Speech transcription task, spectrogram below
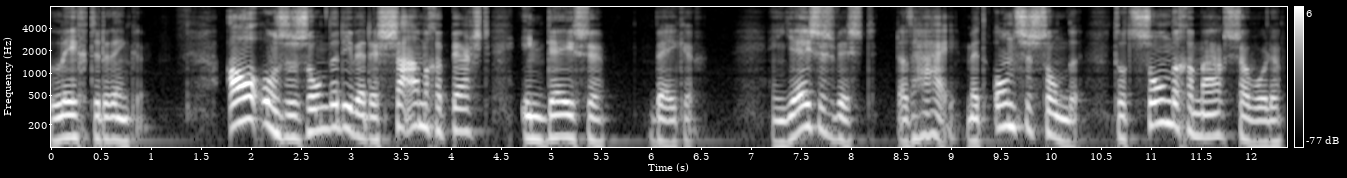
leeg te drinken. Al onze zonden die werden samengeperst in deze beker. En Jezus wist dat Hij met onze zonde tot zonde gemaakt zou worden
